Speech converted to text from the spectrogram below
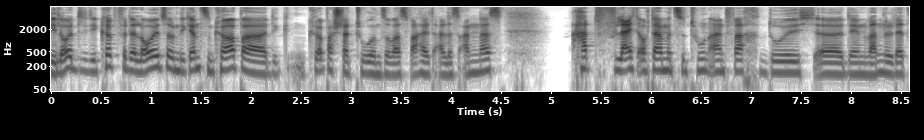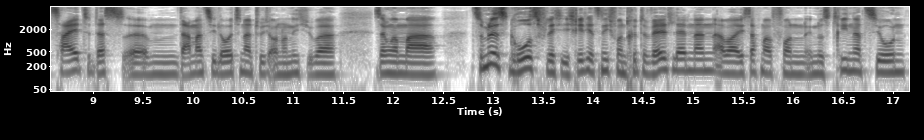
Die Leute, die Köpfe der Leute und die ganzen Körper, die Körperstatur und sowas war halt alles anders. Hat vielleicht auch damit zu tun, einfach durch äh, den Wandel der Zeit, dass ähm, damals die Leute natürlich auch noch nicht über, sagen wir mal, zumindest großflächig, ich rede jetzt nicht von dritte Weltländern, aber ich sag mal von Industrienationen,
